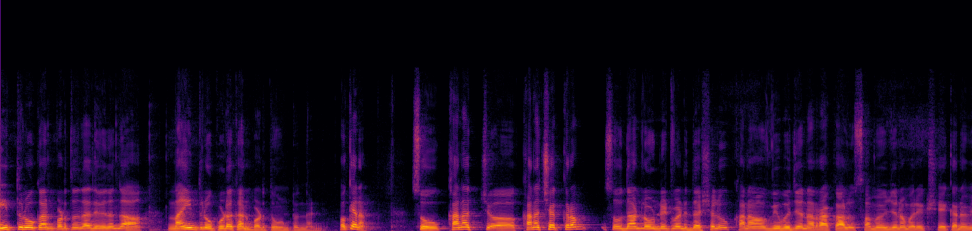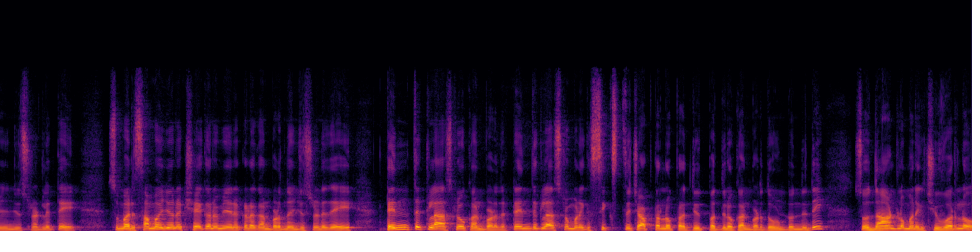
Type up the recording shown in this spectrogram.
ఎయిత్లో కనపడుతుంది. అదేవిధంగా నైన్త్లో కూడా కనపడుతూ ఉంటుందండి. ఓకేనా సో కణ కణచక్రం సో దాంట్లో ఉండేటువంటి దశలు కణ విభజన రకాలు సంయోజన మరియు క్షేకణ విభజన చూసినట్లయితే సో మరి సంయోజన క్షేకణ విభజన ఎక్కడ కనపడుతుందని చూసినట్లయితే టెన్త్ క్లాస్లో కనపడుతుంది టెన్త్ క్లాస్లో మనకి సిక్స్త్ చాప్టర్లో ప్రత్యుత్పత్తిలో కనపడుతూ ఉంటుంది ఇది. సో దాంట్లో మనకి చివరిలో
